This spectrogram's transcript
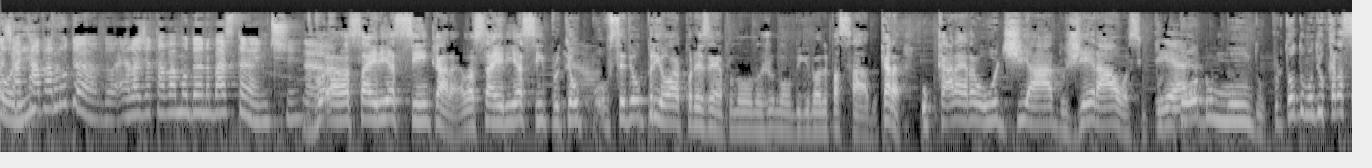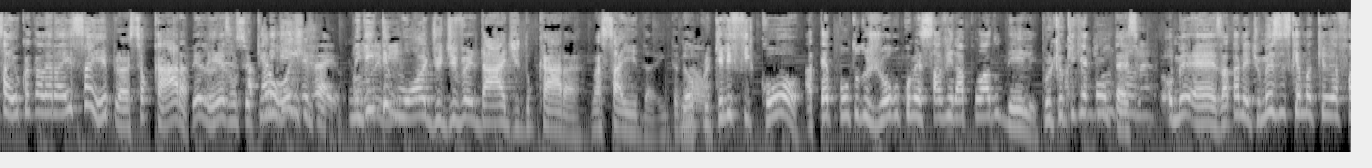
Favorita. já tava mudando. Ela já tava mudando bastante. Ela sairia sim, cara. Ela sairia sim, porque o- você vê o Prior, por exemplo, no, no, no Big Brother passado. Cara, o cara era odiado, geral, assim, por era. todo mundo. Por todo mundo. E o cara saiu com a galera, é aí, Prior, esse é o cara. Beleza, não sei o que. Até Ninguém, hoje, velho. ninguém tem um ódio de verdade do cara na saída, entendeu? Não. Porque ele ficou até ponto do jogo começar a virar pro lado dele. Porque o que que acontece? deu, né? O me- é, exatamente. O mesmo esquema que eu ia falar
